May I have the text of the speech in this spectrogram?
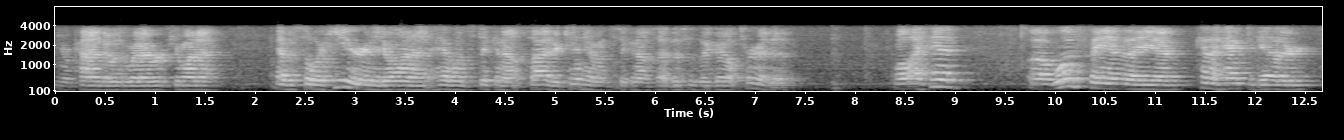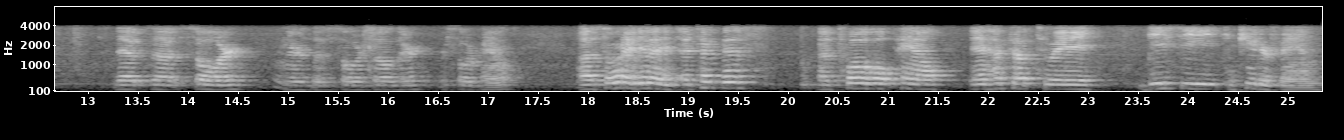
you know condos or whatever. If you want to have a solar heater and you don't want to have one sticking outside or can't have one sticking outside, this is a good alternative. Well, I had uh, one fan that I uh, kind of hacked together that's uh, solar, and there's the solar cells there, or solar panel. Uh, so what I did, I, I took this uh, 12 volt panel and hooked up to a DC computer fan.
